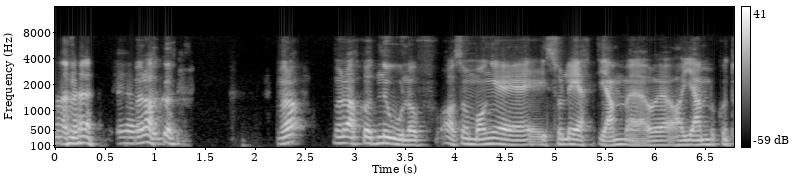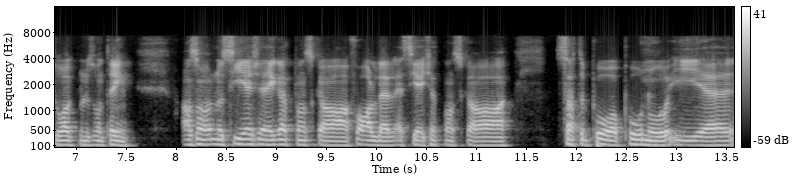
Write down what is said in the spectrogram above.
Men, men, akkurat, men, men, akkurat, nå når altså, mange er isolert hjemme og har hjemmekontor og sånne ting altså, Nå sier ikke jeg at man skal for all del, jeg sier ikke at man skal sette på porno i, eh,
